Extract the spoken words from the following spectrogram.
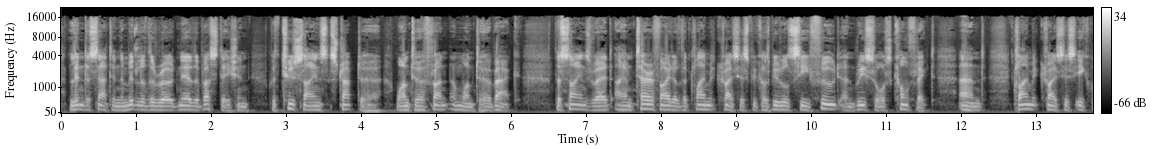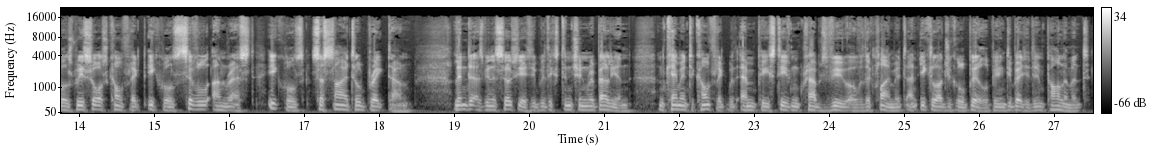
Linda sat in the middle of the road near the bus station with two signs strapped to her, one to her front and one to her back. The signs read, I am terrified of the climate crisis because we will see food and resource conflict, and climate crisis equals resource conflict equals civil unrest equals societal breakdown. Linda has been associated with Extinction Rebellion and came into conflict with MP Stephen Crabb's view over the climate and ecological bill being debated in Parliament.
